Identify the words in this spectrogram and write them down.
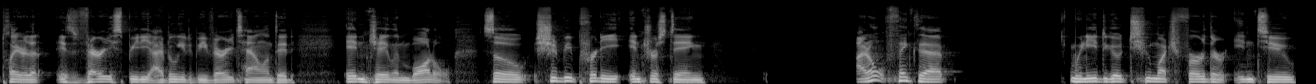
player that is very speedy, I believe to be very talented in Jalen Waddle. So should be pretty interesting. I don't think that we need to go too much further into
